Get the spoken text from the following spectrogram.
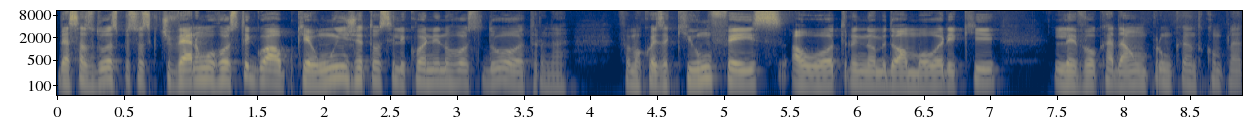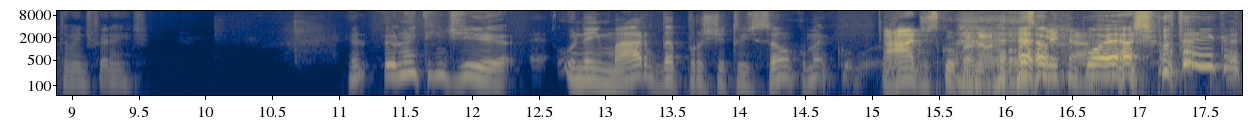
dessas duas pessoas que tiveram o rosto igual, porque um injetou silicone no rosto do outro, né? Foi uma coisa que um fez ao outro em nome do amor e que levou cada um para um canto completamente diferente. Eu, eu não entendi o Neymar da prostituição? Como é... Ah, desculpa, não, vou explicar. Pô, é, ajuda aí, cara.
